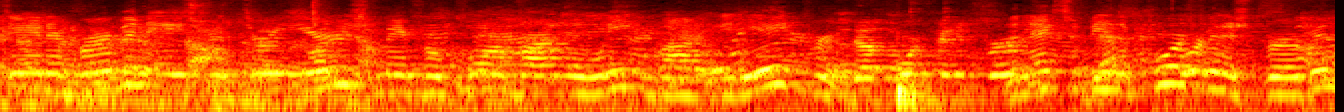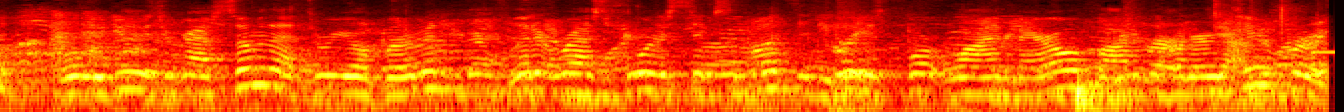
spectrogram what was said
Standard bourbon, aged for three years, made from corn, barley, and wheat, about 88 proof. The next would be the port finished bourbon. What we do is we grab some of that three-year-old bourbon, let it rest four to six months, and increase port wine barrel, bottom 102 proof.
